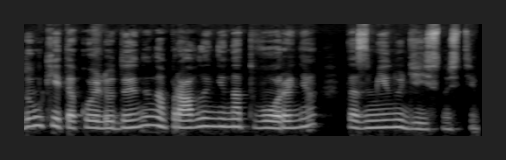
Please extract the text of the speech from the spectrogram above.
Думки такої людини направлені на творення та зміну дійсності.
